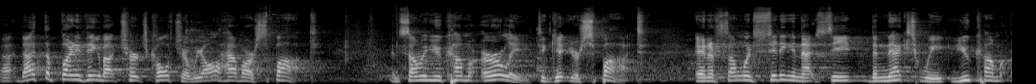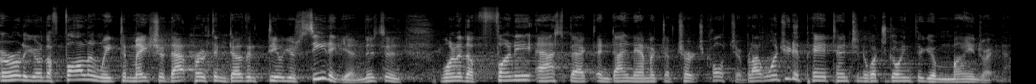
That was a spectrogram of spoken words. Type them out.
Uh, that's the funny thing about church culture. We all have our spot. And some of you come early to get your spot. And if someone's sitting in that seat the next week, you come early or the following week to make sure that person doesn't steal your seat again. This is one of the funny aspects and dynamics of church culture. But I want you to pay attention to what's going through your mind right now.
